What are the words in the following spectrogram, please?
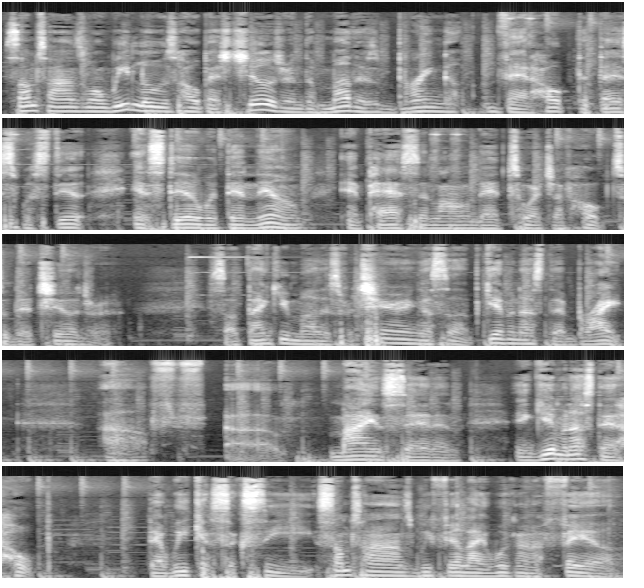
sometimes when we lose hope as children the mothers bring that hope that this was still instilled within them and pass along that torch of hope to their children So thank you, mothers, for cheering us up, giving us that bright uh, uh, mindset and, and giving us that hope that we can succeed. Sometimes we feel like we're going to fail,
